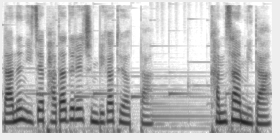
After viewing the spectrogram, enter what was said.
나는 이제 받아들일 준비가 되었다. 감사합니다.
